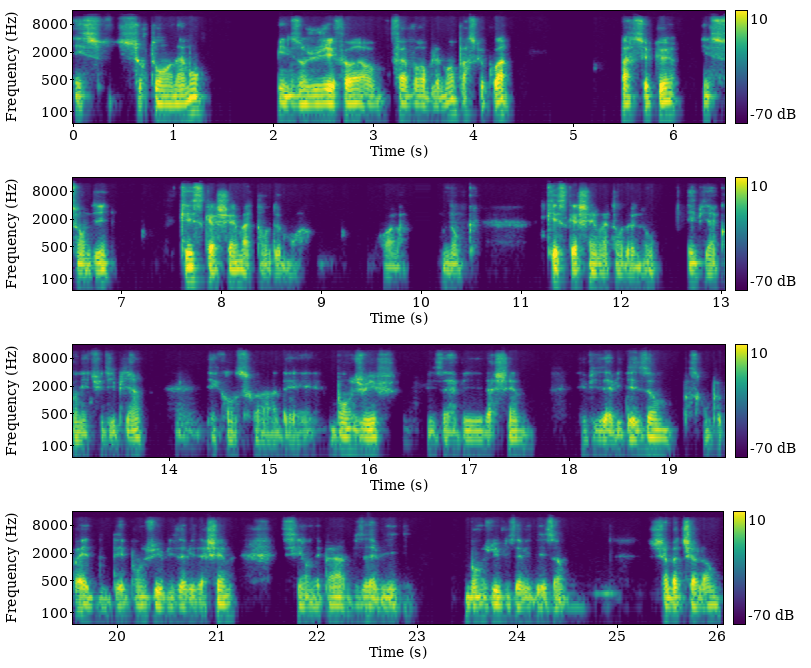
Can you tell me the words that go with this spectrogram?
et surtout en amont. Ils ont jugé favorablement parce que quoi? Parce qu'ils se sont dit qu'est-ce qu'Hachem attend de moi? Voilà. Donc, qu'est-ce qu'Hachem attend de nous? Eh bien, qu'on étudie bien et qu'on soit des bons juifs vis-à-vis d'Hachem et vis-à-vis des hommes, parce qu'on ne peut pas être des bons juifs vis-à-vis d'Hachem si on n'est pas vis-à-vis bons juifs vis-à-vis des hommes. Shabbat Shalom.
